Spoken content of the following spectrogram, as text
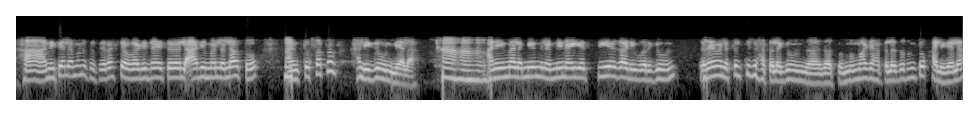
हा आणि त्याला म्हणत होते रस्त्यावर गाडी नाही तर आधी म्हणलं लावतो. आणि तो स्वतःच खाली घेऊन गेला. हा हा हा. आणि मला मी म्हणलं मी नाही येत ती ये गाडीवर घेऊन. नाही म्हणलं चल तुझ्या हाताला घेऊन जा जातो. मग माझ्या हाताला धरून तो खाली गेला.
